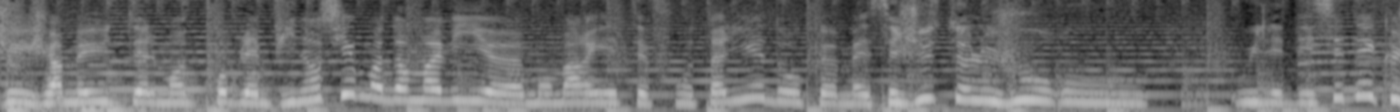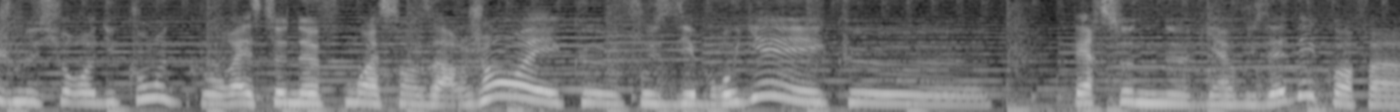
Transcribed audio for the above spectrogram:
J'ai jamais eu tellement de problèmes financiers moi dans ma vie. Euh, mon mari était frontalier donc euh, mais c'est juste le jour où, il est décédé que je me suis rendu compte qu'on reste neuf mois sans argent et qu'il faut se débrouiller et que personne ne vient vous aider quoi. Enfin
